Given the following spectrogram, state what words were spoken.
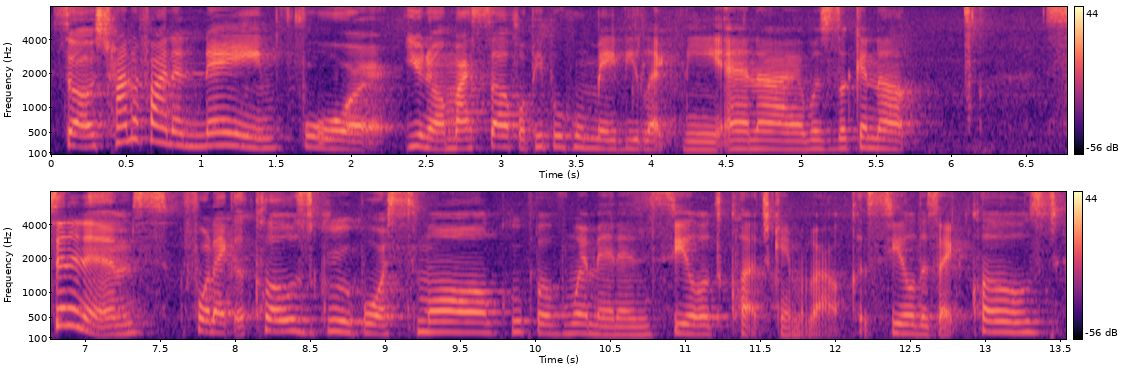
So I was trying to find a name for you know myself or people who may be like me, and I was looking up synonyms for like a closed group or a small group of women and sealed clutch came about because sealed is like closed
